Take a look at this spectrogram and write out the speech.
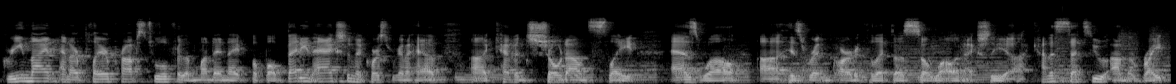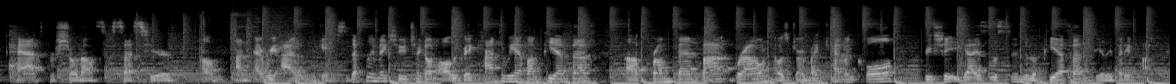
Greenline and our player props tool for the Monday Night Football betting action. Of course, we're going to have uh, Kevin's showdown slate as well, uh, his written article that does so well and actually uh, kind of sets you on the right path for showdown success here um, on every island of the game. So definitely make sure you check out all the great content we have on PFF. Uh, from Ben Brown, I was joined by Kevin Cole. Appreciate you guys listening to the PFF Daily Betting Podcast.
